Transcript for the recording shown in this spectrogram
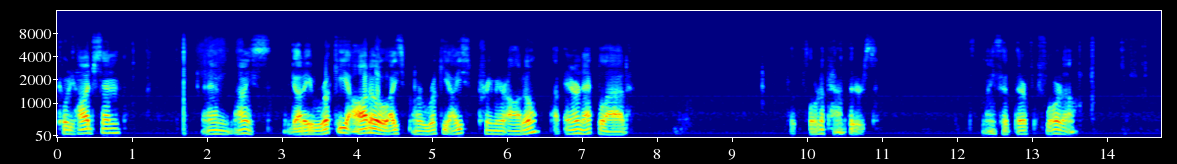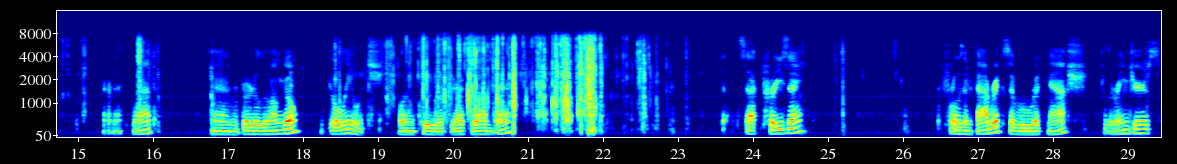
Cody Hodgson. And nice. Got a rookie auto ice or rookie ice premier auto of Aaron Ekblad for the Florida Panthers. Nice hit there for Florida. Aaron Ekblad. And Roberto Luongo, goalie, which will include with your Ekblad there. Got Zach Parise. Frozen Fabrics of Rick Nash for the Rangers.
